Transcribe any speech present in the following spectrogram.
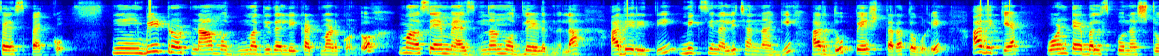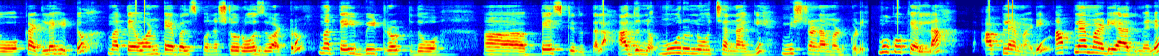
face pack ಬೀಟ್ರೋಟ್ನ ಮೊದ್, ಮಧ್ಯದಲ್ಲಿ ಕಟ್ ಮಾಡಿಕೊಂಡು ಸೇಮ್ ಆ್ಯಸ್ ನಾನು ಮೊದಲೇ ಹೇಳಿದ್ನಲ್ಲ, ಅದೇ ರೀತಿ ಮಿಕ್ಸಿನಲ್ಲಿ ಚೆನ್ನಾಗಿ ಅರ್ದು ಪೇಸ್ಟ್ ಥರ ತೊಗೊಳ್ಳಿ. ಅದಕ್ಕೆ ಒನ್ ಟೇಬಲ್ ಸ್ಪೂನಷ್ಟು ಕಡಲೆ ಹಿಟ್ಟು, ಮತ್ತು ಒನ್ ಟೇಬಲ್ ಸ್ಪೂನಷ್ಟು ರೋಸ್ ವಾಟ್ರು ಮತ್ತು ಈ ಬೀಟ್ರೋಟ್ದು ಪೇಸ್ಟ್ ಇರುತ್ತಲ್ಲ, ಅದನ್ನು ಮೂರನ್ನು ಚೆನ್ನಾಗಿ ಮಿಶ್ರಣ ಮಾಡ್ಕೊಳ್ಳಿ. ಮುಖಕ್ಕೆಲ್ಲ ಅಪ್ಲೈ ಮಾಡಿ ಅಪ್ಲೈ ಮಾಡಿ ಆದಮೇಲೆ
